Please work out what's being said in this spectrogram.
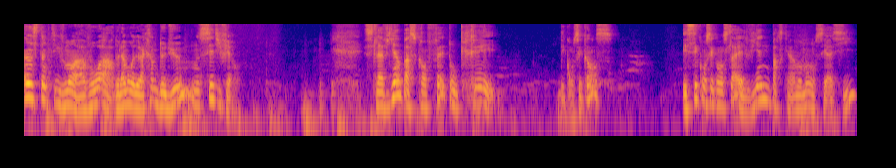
instinctivement avoir de l'amour et de la crainte de Dieu, c'est différent. Cela vient parce qu'en fait, on crée des conséquences. Et ces conséquences-là, elles viennent parce qu'à un moment, on s'est assis,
